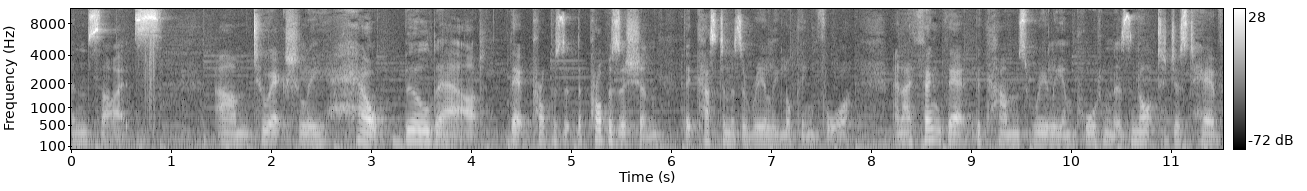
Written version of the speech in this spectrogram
insights um, to actually help build out that the proposition that customers are really looking for. And I think that becomes really important is not to just have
